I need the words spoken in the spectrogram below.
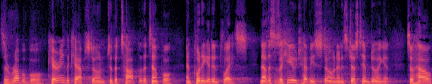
Zerubbabel carrying the capstone to the top of the temple and putting it in place. Now, this is a huge, heavy stone, and it's just him doing it. So, how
